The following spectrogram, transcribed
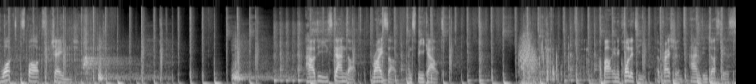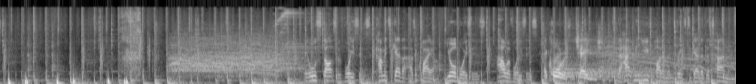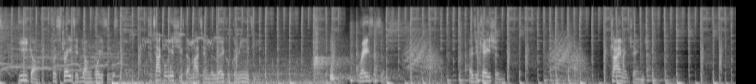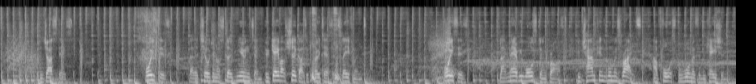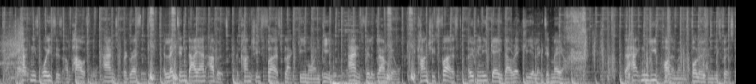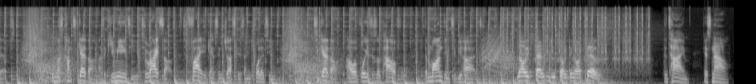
What sparks change? How do you stand up, rise up, and speak out? About inequality, oppression, and injustice. It all starts with voices coming together as a choir. Your voices, our voices, a chorus of change. The Hackney Youth Parliament brings together determined, eager, frustrated young voices to tackle issues that matter in the local community. Racism, education, climate change, injustice. Voices that the children of Stoke Newington who gave up sugar to protest enslavement. Voices like Mary Wollstonecraft who championed women's rights and fought for women's education. Hackney's voices are powerful and progressive, electing Diane Abbott, the country's first black female MP, and Philip Glanville, the country's first openly gay directly elected mayor. The Hackney Youth Parliament follows in these footsteps. We must come together as a community to rise up, to fight against injustice and equality. Together, our voices are powerful, demanding to be heard. Now it's time to do something ourselves. The time is now.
